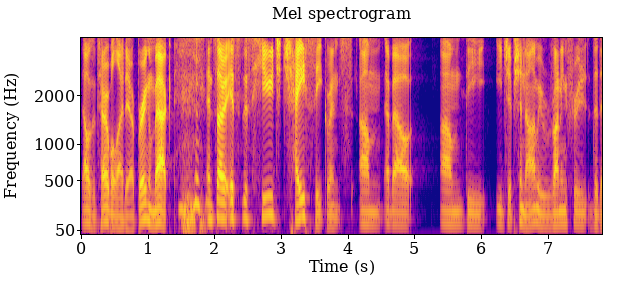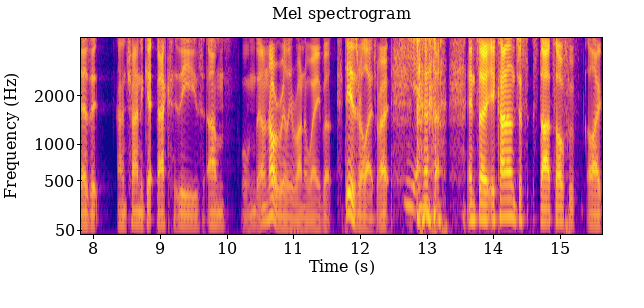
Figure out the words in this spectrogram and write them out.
that was a terrible idea. Bring him back." and so it's this huge chase sequence um about um the Egyptian army running through the desert and trying to get back these um. Well, they're not really run away, but the Israelites, right? Yeah. and so it kind of just starts off with like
